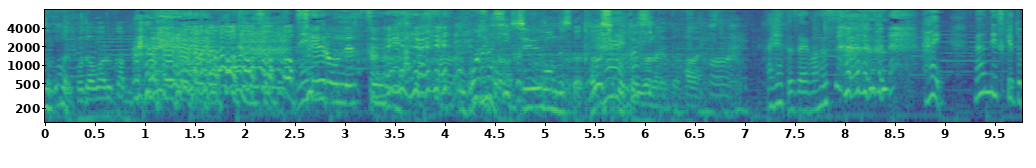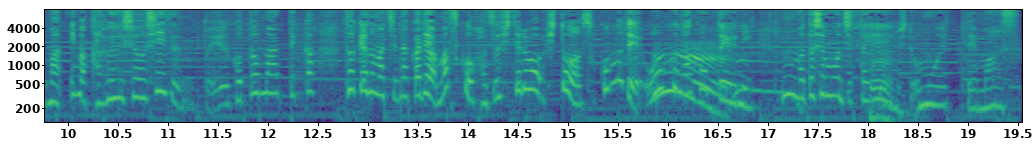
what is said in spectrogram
そこまでこだわるかみたいな 正論ですか？ら、5時か？ら正論ですか？ら正しいことを言わないと、はい。ありがとうございます。はい。なんですけど、まあ、今、花粉症シーズンということもあってか、東京の街中ではマスクを外してる人はそこまで多くなかったように、うん、私も実体験として思ってます。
